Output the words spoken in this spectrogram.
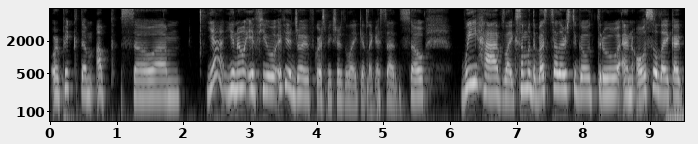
or pick them up. So um, yeah, you know, if you if you enjoy, of course, make sure to like it, like I said. So we have like some of the best sellers to go through and also like I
